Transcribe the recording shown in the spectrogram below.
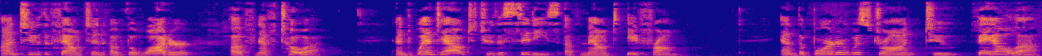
unto the fountain of the water of Nephtoah, and went out to the cities of Mount Ephraim. And the border was drawn to Baalah,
